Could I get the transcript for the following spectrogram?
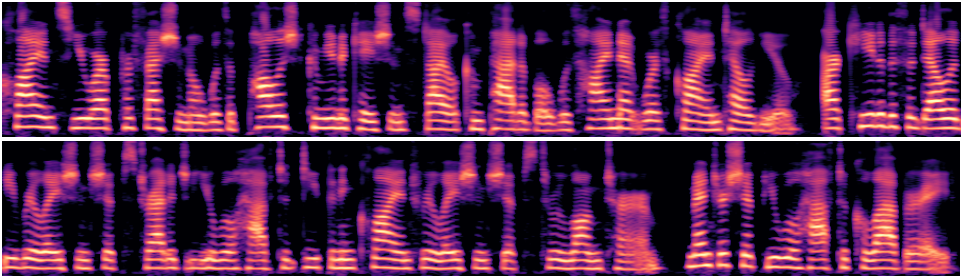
clients you are professional with a polished communication style compatible with high net worth clientele. You are key to the fidelity relationship strategy you will have to deepening client relationships through long term mentorship. You will have to collaborate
